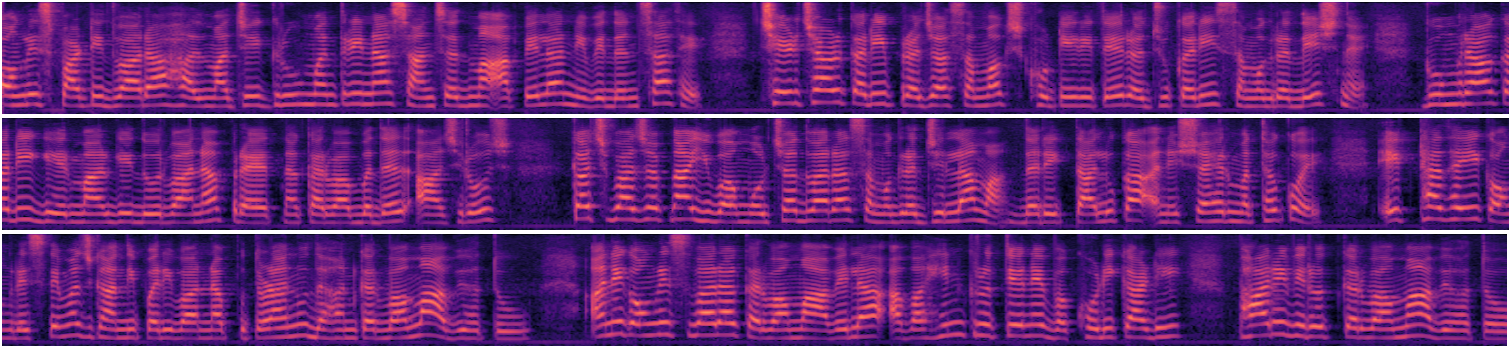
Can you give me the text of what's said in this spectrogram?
Congress party દ્વારા હાલમાં જે ગૃહમંત્રીના સાંસદમાં આપેલા નિવેદન સાથે છેડછાડ કરી પ્રજા સમક્ષ ખોટી રીતે રજૂ કરી સમગ્ર દેશને ગુમરાહ કરી ગેરમાર્ગે દોરવાના પ્રયત્ન કરવા બદલ આજરોજ કચ્છ ભાજપના યુવા મોરચા દ્વારા સમગ્ર જિલ્લામાં દરેક તાલુકા અને શહેર મથકોએ એકઠા થઈ કોંગ્રેસ તેમજ ગાંધી પરિવારના પુતળાનું દહન કરવામાં આવ્યું હતું. અને કોંગ્રેસ દ્વારા કરવામાં આવેલા આવા હીન કૃત્યને વખોડી કાઢી ભારે વિરોધ કરવામાં આવ્યો હતો.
